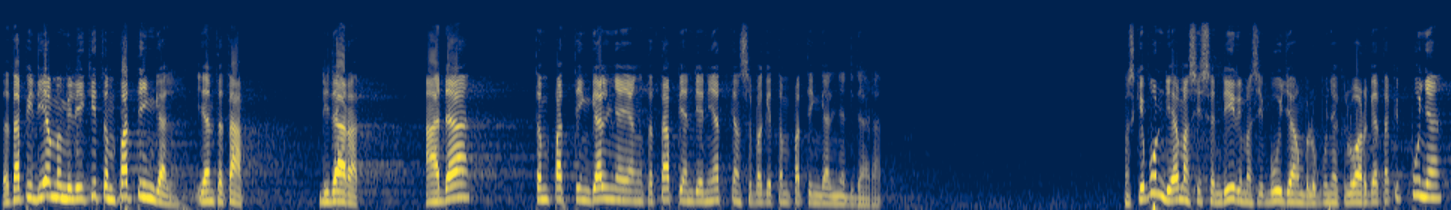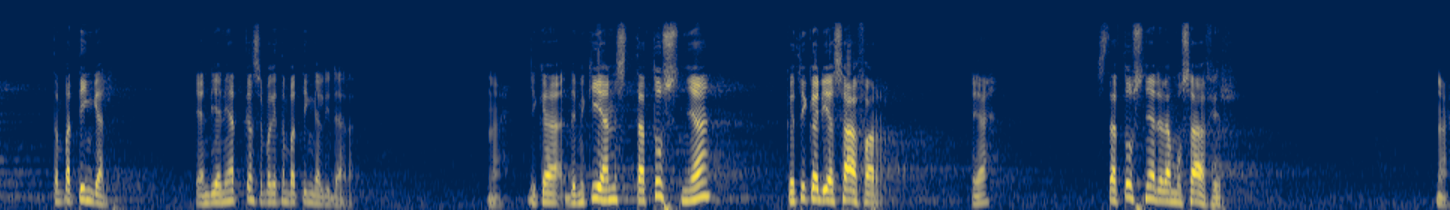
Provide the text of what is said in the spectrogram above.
Tetapi dia memiliki tempat tinggal yang tetap di darat. Ada tempat tinggalnya yang tetap yang dia niatkan sebagai tempat tinggalnya di darat. Meskipun dia masih sendiri, masih bujang, belum punya keluarga, tapi punya tempat tinggal yang dia niatkan sebagai tempat tinggal di darat. Nah, jika demikian statusnya ketika dia safar ya. Statusnya adalah musafir. Nah.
